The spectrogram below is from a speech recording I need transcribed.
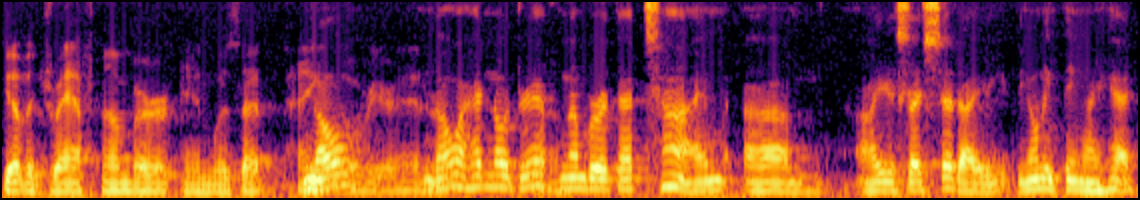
you have a draft number, and was that hanging no, over your head? or- No, I had no draft No. number at that time. Um, I, as I said, I the only thing I had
